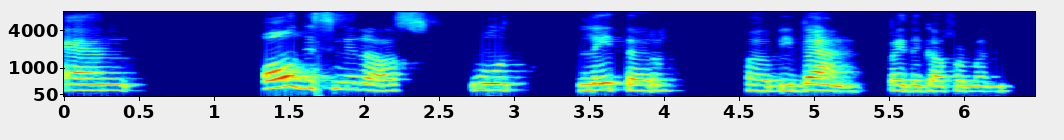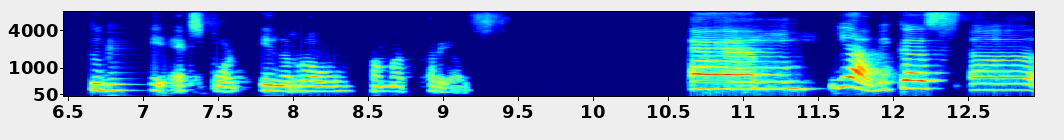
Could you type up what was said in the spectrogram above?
and all these minerals will later uh, be banned by the government to be export in raw materials. And yeah, because uh,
